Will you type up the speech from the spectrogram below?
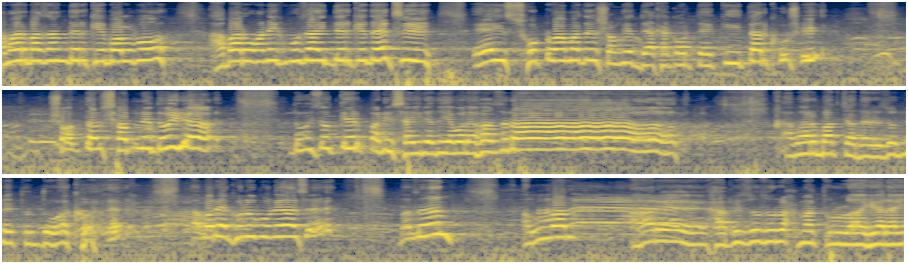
আমার বাজানদেরকে বলব, আবার অনেক মুজাহিদদেরকে দেখছি, এই ছোট আমাদের সঙ্গে দেখা করতে কি তার খুশি? সন্তান সামনে দইরা দুই চোখের পানি সাইরে দিয়ে বলে হজরত আমার বাচ্চাদের জন্য তো দোয়া করে। আমার এখনও মনে আছে, বাজান আল্লাহর আরে হাফিজুর রহমাতুল্লাহ আলাই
